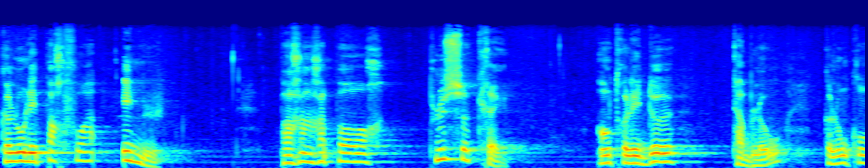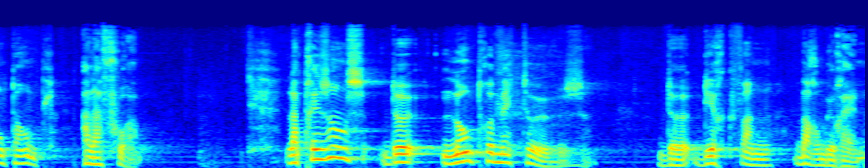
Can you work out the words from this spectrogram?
que l'on est parfois ému par un rapport plus secret entre les deux tableaux que l'on contemple à la fois. La présence de l'entremetteuse de Dirk van Barburen,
